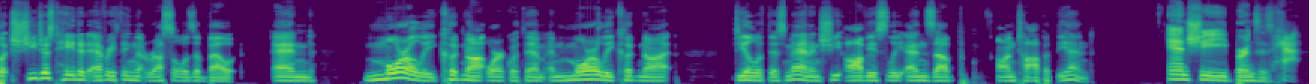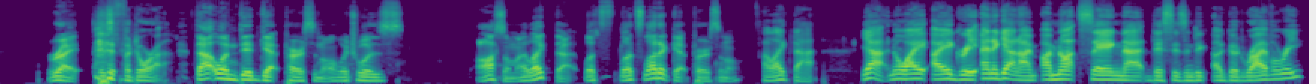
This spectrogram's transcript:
but she just hated everything that Russell was about and morally could not work with him and morally could not deal with this man. And she obviously ends up on top at the end. And she burns his hat, Right. his fedora. that one did get personal, which was awesome. I like that. Let's let's let it get personal. I like that. Yeah, no, I, I agree. And again, I'm I'm not saying that this isn't a- good rivalry.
